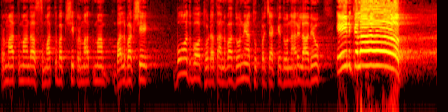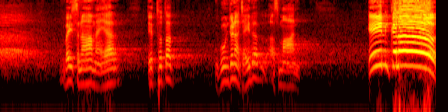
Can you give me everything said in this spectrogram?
ਪ੍ਰਮਾਤਮਾ ਦਾ ਸਮਤ ਬਖਸ਼ੇ, ਪ੍ਰਮਾਤਮਾ ਬਲ ਬਖਸ਼ੇ। ਬਹੁਤ ਬਹੁਤ ਤੁਹਾਡਾ ਧੰਨਵਾਦ। ਦੋਨੇ ਹੱਥ ਉੱਪਰ ਚੱਕ ਕੇ ਦੋ ਨਾਰੇ ਲਾ ਦਿਓ। ਇਨਕਲਾਬ! ਬਈ ਸਨਾਮ ਹੈ ਯਾਰ। ਇੱਥੋਂ ਤਾਂ ਗੂੰਜਣਾ ਚਾਹੀਦਾ, ਅਸਮਾਨ। ਇਨਕਲਾਬ!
